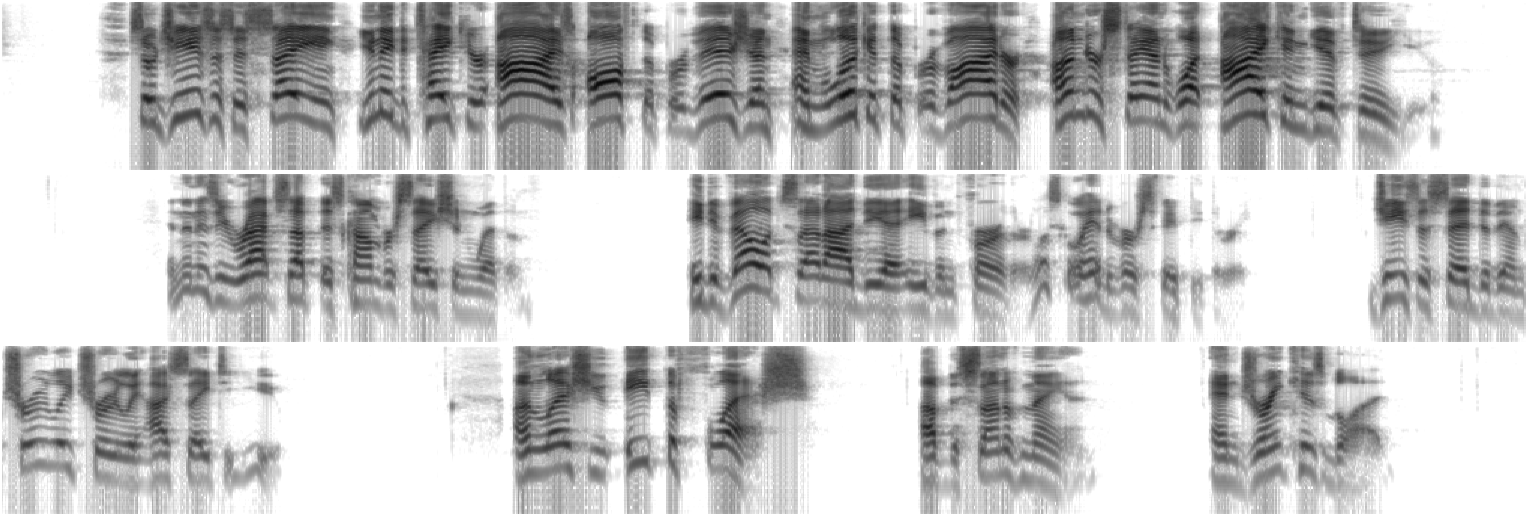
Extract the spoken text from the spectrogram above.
So Jesus is saying you need to take your eyes off the provision and look at the provider. Understand what I can give to you. And then as he wraps up this conversation with them, he develops that idea even further. Let's go ahead to verse 53. Jesus said to them, Truly, truly, I say to you, unless you eat the flesh of the Son of Man and drink his blood,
